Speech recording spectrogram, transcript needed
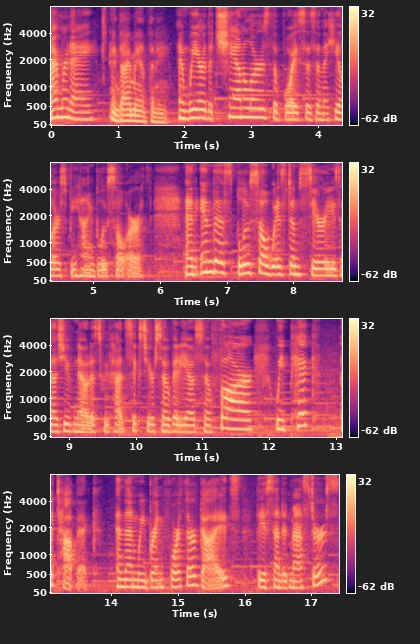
I'm Renee. And I'm Anthony. And we are the channelers, the voices, and the healers behind Blue Soul Earth. And in this Blue Soul Wisdom series, as you've noticed, we've had 60 or so videos so far. We pick a topic and then we bring forth our guides, the Ascended Masters,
